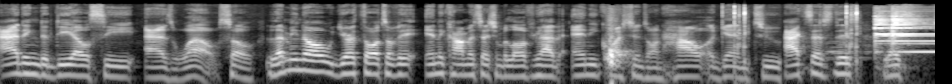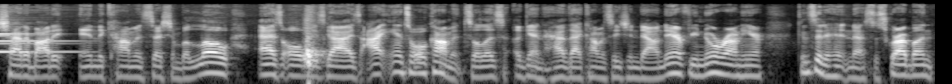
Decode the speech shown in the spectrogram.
adding the DLC as well. So let me know your thoughts of it in the comment section below. If you have any questions on how, again, to access this, let's chat about it in the comment section below. As always, guys, I answer all comments. So let's, again, have that conversation down there. If you're new around here, consider hitting that subscribe button.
